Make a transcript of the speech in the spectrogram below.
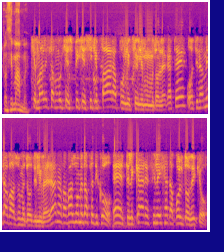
Το θυμάμαι. Και μάλιστα μου είχες πει και εσύ και πάρα πολλοί φίλοι μου μου το λέγατε ότι να μην τα βάζω με το Delivery, να τα βάζω με το αφεντικό. Ε, τελικά ρε φίλε είχατε απόλυτο δίκιο.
